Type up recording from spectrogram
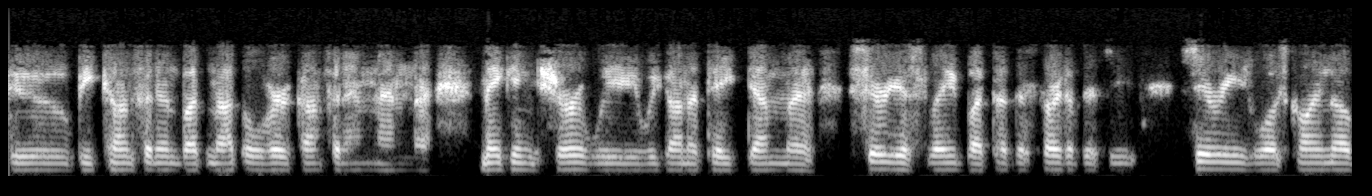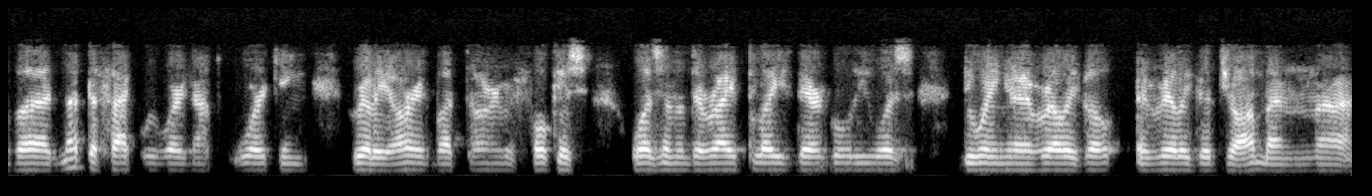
to be confident but not overconfident and uh, making sure we we're gonna take them uh, seriously. But at the start of the series was kind of uh, not the fact we were not working really hard but our focus wasn't in the right place. Their goalie was doing a really go a really good job and uh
